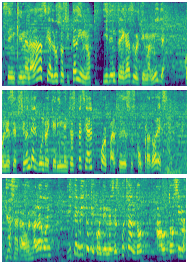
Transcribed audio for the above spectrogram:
se inclinará hacia el uso citadino y de entregas de última milla, con excepción de algún requerimiento especial por parte de sus compradores. Yo soy Raúl Malagón y te invito a que continúes escuchando Autos y más.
